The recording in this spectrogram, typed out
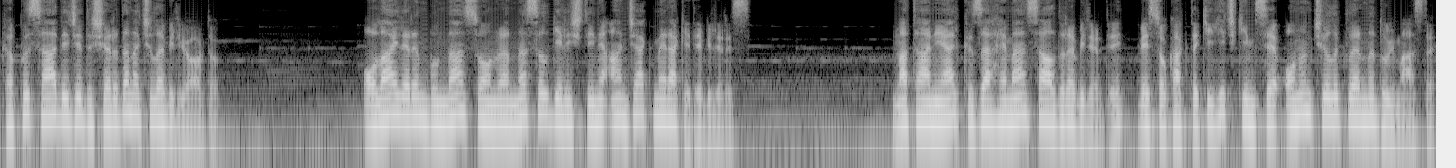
Kapı sadece dışarıdan açılabiliyordu. Olayların bundan sonra nasıl geliştiğini ancak merak edebiliriz. Nathaniel kıza hemen saldırabilirdi ve sokaktaki hiç kimse onun çığlıklarını duymazdı.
